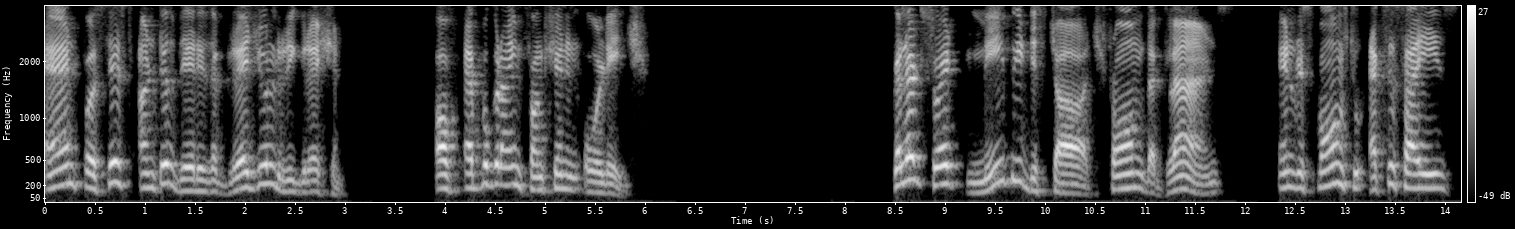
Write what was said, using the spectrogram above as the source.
and persist until there is a gradual regression of apocrine function in old age. Colored sweat may be discharged from the glands in response to exercise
